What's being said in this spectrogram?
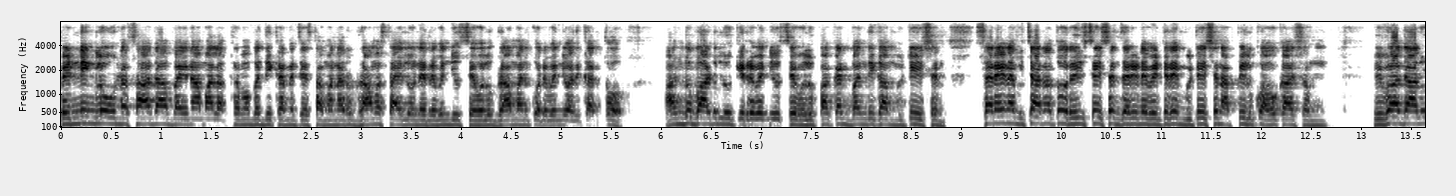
పెండింగ్లో ఉన్న సాదా బైనామాల క్రమబద్ధీకరణ చేస్తామన్నారు. గ్రామ స్థాయిలోనే రెవెన్యూ సేవలు గ్రామానికి రెవెన్యూ అధికారితో అందుబాటులోకి రెవెన్యూ సేవలు పకడ్బందీగా మ్యూటేషన్ సరైన విచారణతో రిజిస్ట్రేషన్ జరిగిన వెంటనే మ్యూటేషన్ అప్పీల్కు అవకాశం. వివాదాలు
